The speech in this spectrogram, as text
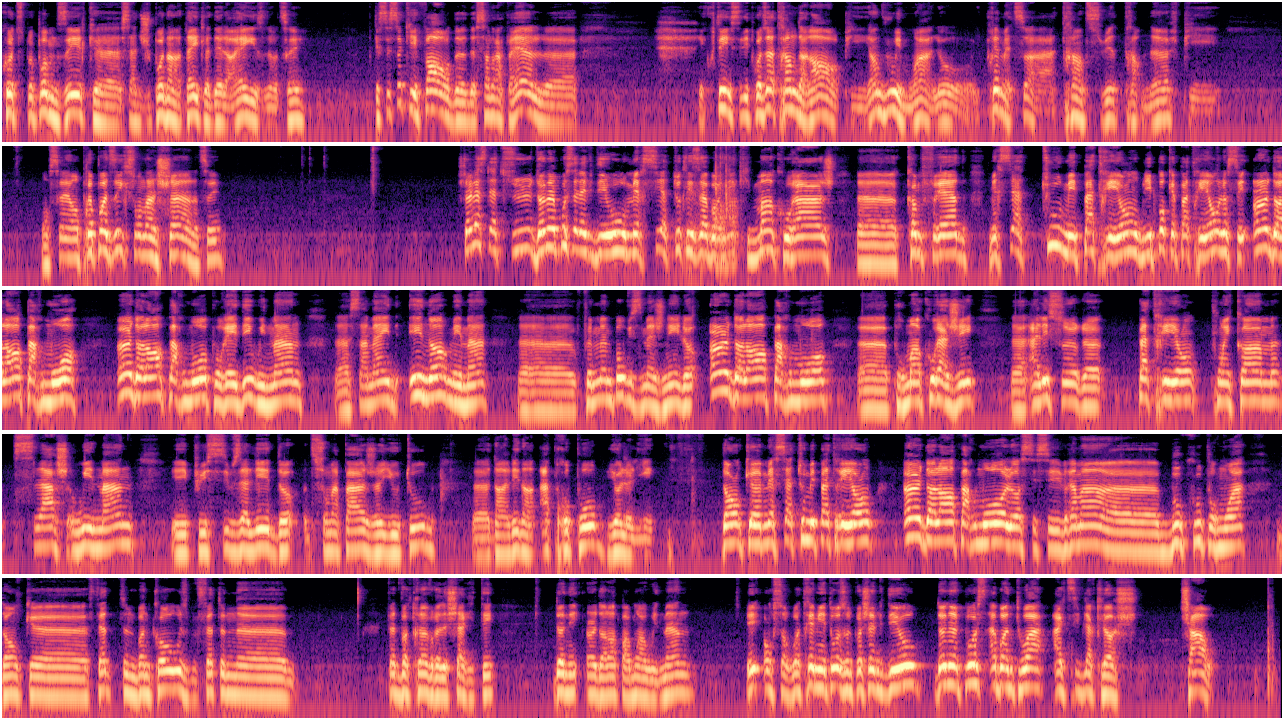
tu peux pas me dire que ça te joue pas dans la tête, le Deloaze, là, tu sais. Que c'est ça qui est fort de, de San Rafael. euh, écoutez, c'est des produits à 30$, puis entre vous et moi, là, ils pourraient mettre ça à 38, 39, puis on serait, on pourrait pas dire qu'ils sont dans le champ, tu sais. Je te laisse là-dessus. Donne un pouce à la vidéo. Merci à tous les abonnés qui m'encouragent, euh, comme Fred. Merci à tous mes Patreons. N'oubliez pas que Patreon, là, c'est 1$ par mois. 1$ par mois pour aider Winman. Euh, ça m'aide énormément. Euh, vous pouvez même pas vous imaginer. Là, 1$ par mois euh, pour m'encourager. Euh, allez sur euh, patreon.com slash Winman. Et puis, si vous allez de- sur ma page YouTube, euh, dans aller dans à propos, il y a le lien. Donc, euh, merci à tous mes Patreons. Un dollar par mois, là, c'est- vraiment euh, beaucoup pour moi. Donc, euh, faites une bonne cause, faites une, faites votre œuvre de charité. Donnez un dollar par mois à Winman. Et on se revoit très bientôt dans une prochaine vidéo. Donne un pouce, abonne-toi, active la cloche. Ciao!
